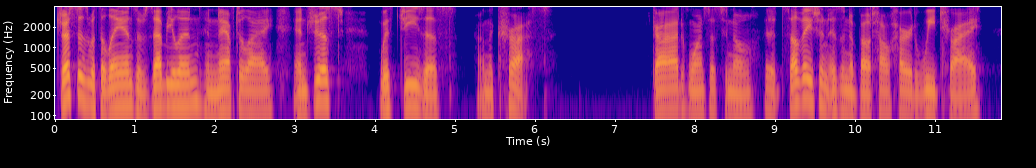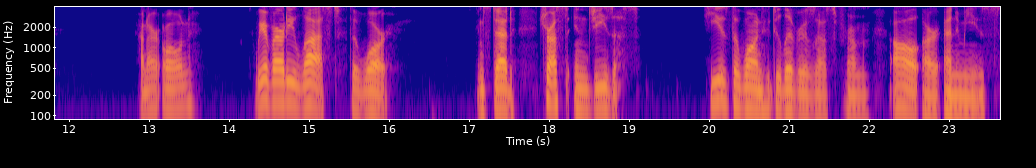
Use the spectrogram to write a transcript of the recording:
just as with the lands of Zebulun and Naphtali, and just with Jesus on the cross. God wants us to know that salvation isn't about how hard we try. On our own, we have already lost the war. Instead, trust in Jesus. He is the one who delivers us from all our enemies.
